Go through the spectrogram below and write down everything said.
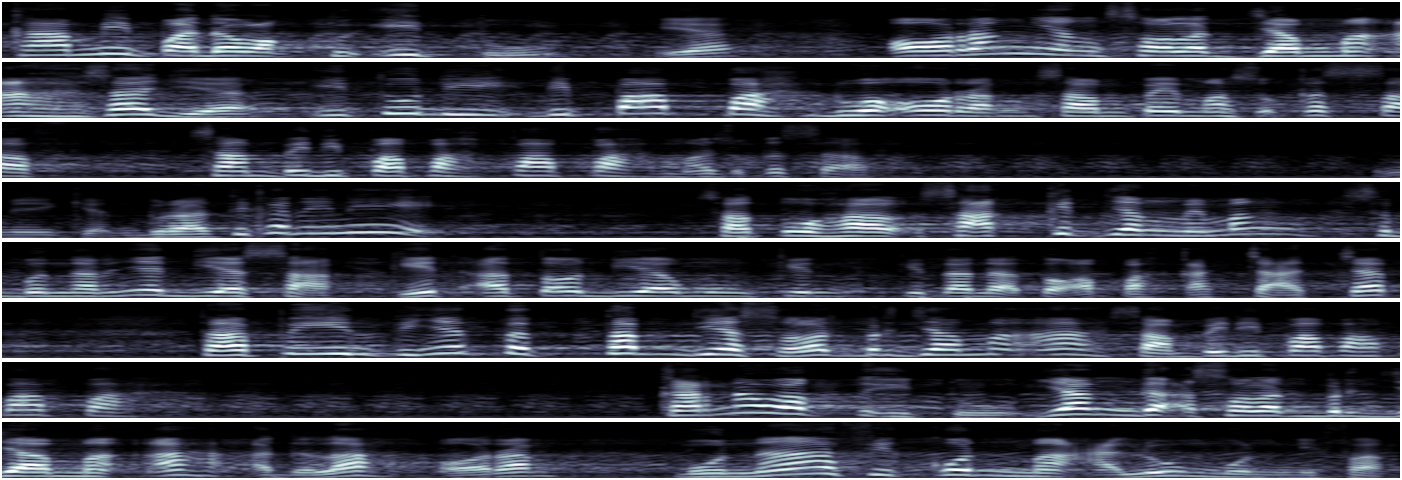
kami pada waktu itu, ya orang yang sholat jamaah saja itu dipapah dua orang sampai masuk ke saf, sampai dipapah-papah masuk ke saf. Demikian. Berarti kan ini satu hal sakit yang memang sebenarnya dia sakit atau dia mungkin kita tidak tahu apakah cacat, tapi intinya tetap dia sholat berjamaah sampai di papa-papa. Karena waktu itu yang nggak sholat berjamaah adalah orang munafikun ma'lumun nifak.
